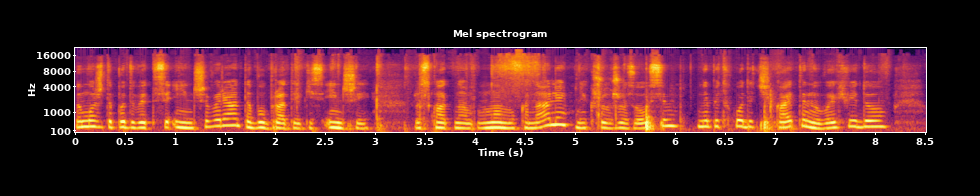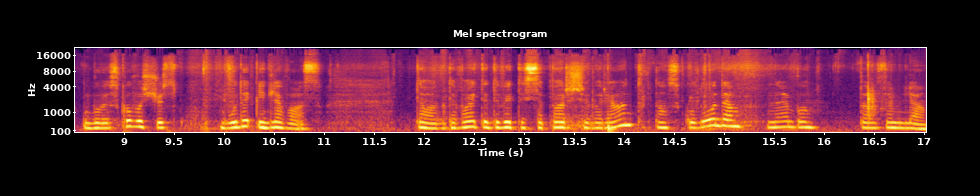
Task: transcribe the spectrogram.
ви можете подивитися інший варіант або брати якийсь інший розклад на моєму каналі. Якщо вже зовсім не підходить, чекайте нових відео. Обов'язково щось буде і для вас. Так, давайте дивитися перший варіант. У нас колода, небо та земля.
